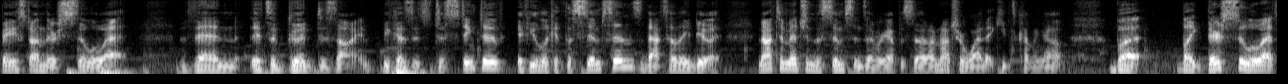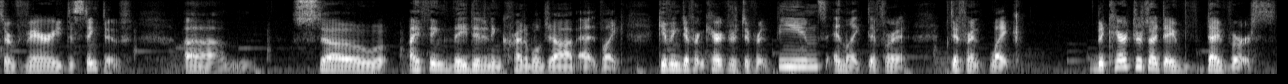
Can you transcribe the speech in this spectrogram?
based on their silhouette, then it's a good design because it's distinctive. If you look at The Simpsons, that's how they do it. Not to mention The Simpsons every episode. I'm not sure why that keeps coming up, but like their silhouettes are very distinctive. Um, so I think they did an incredible job at like giving different characters different themes and like different different like the characters are div- diverse.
